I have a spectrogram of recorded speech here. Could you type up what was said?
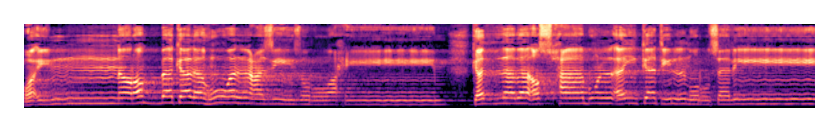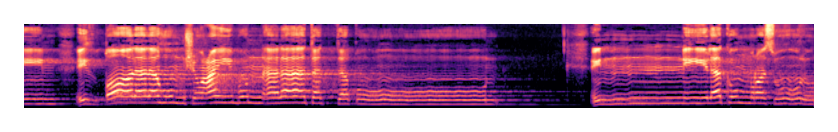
وان ربك لهو العزيز الرحيم. كذب اصحاب الايكه المرسلين. اذ قال لهم شعيب الا تتقون. اني لكم رسول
